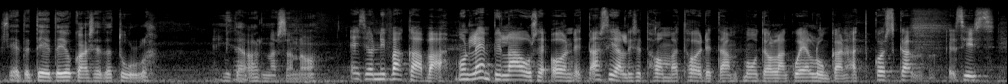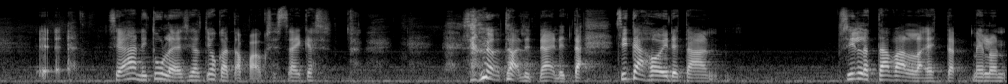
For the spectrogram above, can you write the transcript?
sieltä teiltä jokaiselta tulla mitä Anna sanoo. Ei se ole niin vakavaa. Mun lempilause on, että asialliset hommat hoidetaan, mutta muuten ollaan kuin ellunkanat, koska siis eh, se ääni tulee sieltä joka tapauksessa, eikä sanotaan nyt näin, että sitä hoidetaan sillä tavalla, että meillä on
